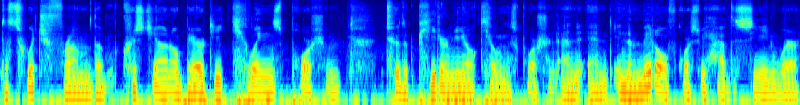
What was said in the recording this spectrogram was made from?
the switch from the Cristiano Berti killings portion to the Peter Neal killings portion. And, and in the middle, of course, we have the scene where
